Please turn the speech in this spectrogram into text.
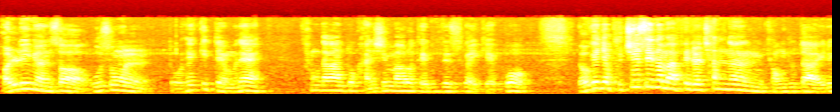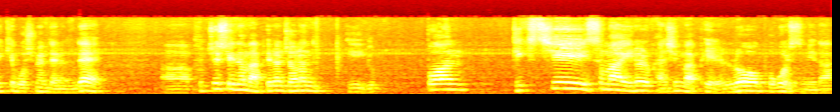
벌리면서 우승을 또 했기 때문에 상당한 또 관심마로 대두될 수가 있겠고 여기 이제 붙일 수 있는 마필을 찾는 경주다 이렇게 보시면 되는데 어, 붙일 수 있는 마필은 저는 이 6번 딕시 스마일을 관심 마필로 보고 있습니다.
